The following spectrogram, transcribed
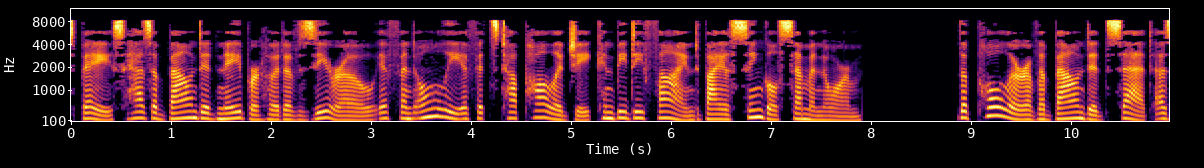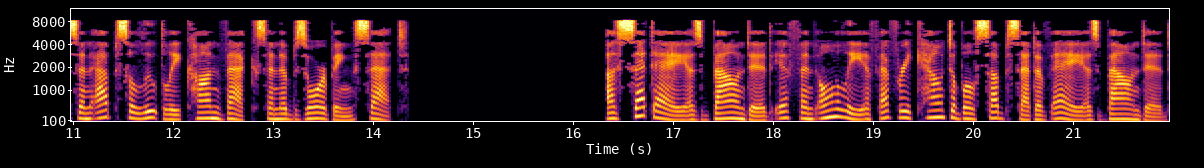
space has a bounded neighborhood of zero if and only if its topology can be defined by a single seminorm. The polar of a bounded set is an absolutely convex and absorbing set. A set A is bounded if and only if every countable subset of A is bounded.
